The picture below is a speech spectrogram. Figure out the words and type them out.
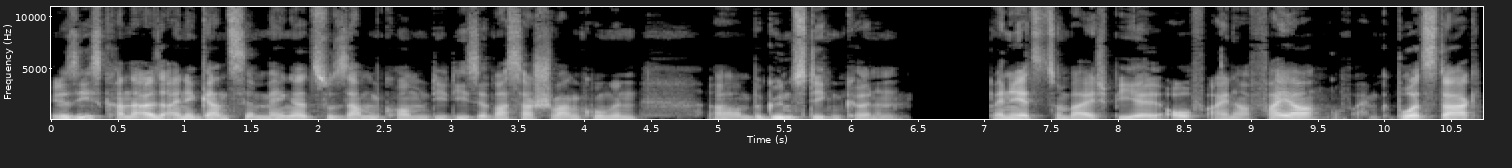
Wie du siehst, kann da also eine ganze Menge zusammenkommen, die diese Wasserschwankungen äh, begünstigen können. Wenn du jetzt zum Beispiel auf einer Feier, auf einem Geburtstag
